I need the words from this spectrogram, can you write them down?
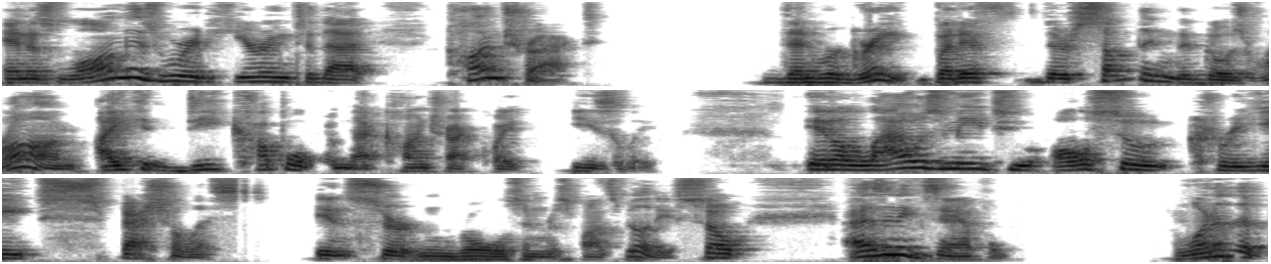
And as long as we're adhering to that contract, then we're great. But if there's something that goes wrong, I can decouple from that contract quite easily. It allows me to also create specialists in certain roles and responsibilities. So, as an example, one of the,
